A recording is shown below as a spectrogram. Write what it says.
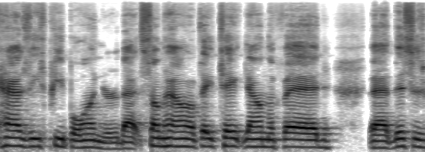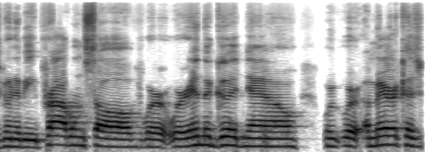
has these people under that somehow if they take down the Fed, that this is going to be problem solved. We're we're in the good now. We're, we're America's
